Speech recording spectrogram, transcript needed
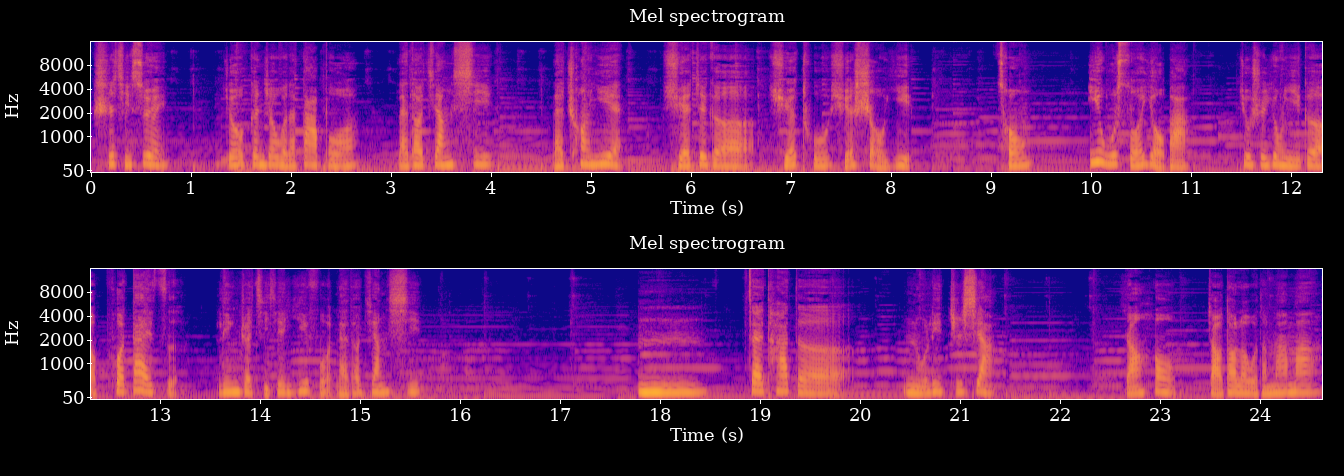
十几岁，就跟着我的大伯来到江西，来创业。学这个学徒学手艺，从一无所有吧，就是用一个破袋子拎着几件衣服来到江西。嗯，在他的努力之下，然后找到了我的妈妈，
